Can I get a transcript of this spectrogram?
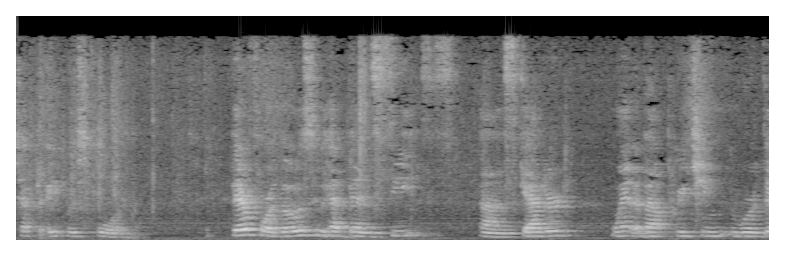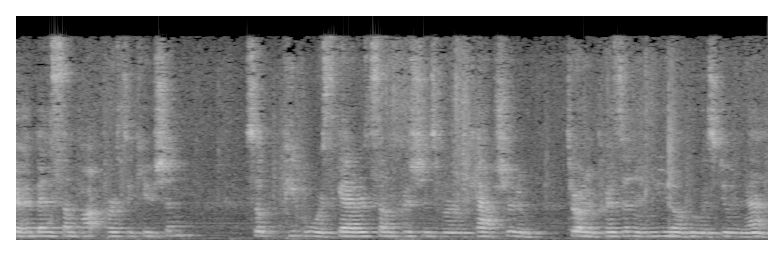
Chapter 8, verse 4. Therefore, those who had been uh, scattered went about preaching the word. There had been some persecution. So people were scattered. Some Christians were captured and thrown in prison, and you know who was doing that.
